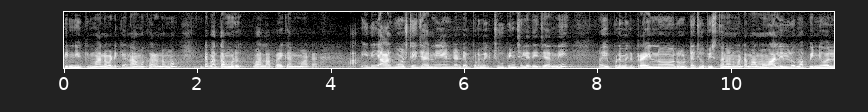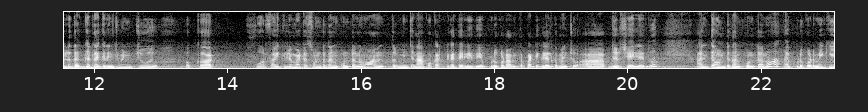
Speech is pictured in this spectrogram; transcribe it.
పిన్నికి మనవడికే నామకరణము అంటే మా తమ్ముడు వాళ్ళ అబ్బాయికి అనమాట ఇది ఆల్మోస్ట్ ఈ జర్నీ ఏంటంటే ఎప్పుడు మీకు చూపించలేదు ఈ జర్నీ. ఎప్పుడు మీకు ట్రైన్ రూటే చూపిస్తాను అనమాట మా అమ్మ వాళ్ళ ఇల్లు మా పిన్ని వాళ్ళ ఇల్లు దగ్గర దగ్గర ఇంచుమించు ఒక ఫోర్ ఫైవ్ కిలోమీటర్స్ ఉంటుంది అనుకుంటాను అంతకు మించి నాకు కరెక్ట్గా తెలియదు ఎప్పుడు కూడా అంత పర్టికులర్గా మేము అబ్జర్వ్ చేయలేదు. అంతే ఉంటుంది అనుకుంటాను ఎప్పుడు కూడా మీకు ఈ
